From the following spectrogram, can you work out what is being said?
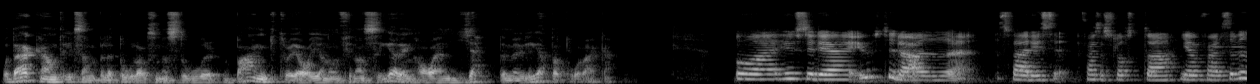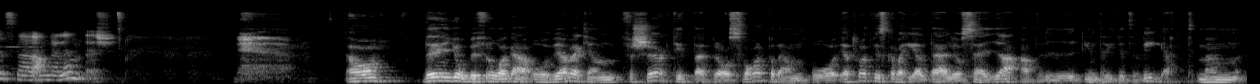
Och där kan till exempel ett bolag som en stor bank, tror jag, genom finansiering ha en jättemöjlighet att påverka. Och hur ser det ut idag i Sveriges företagsflotta jämförelsevis med andra länders? Ja, det är en jobbig fråga och vi har verkligen försökt hitta ett bra svar på den. Och jag tror att vi ska vara helt ärliga och säga att vi inte riktigt vet. Men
